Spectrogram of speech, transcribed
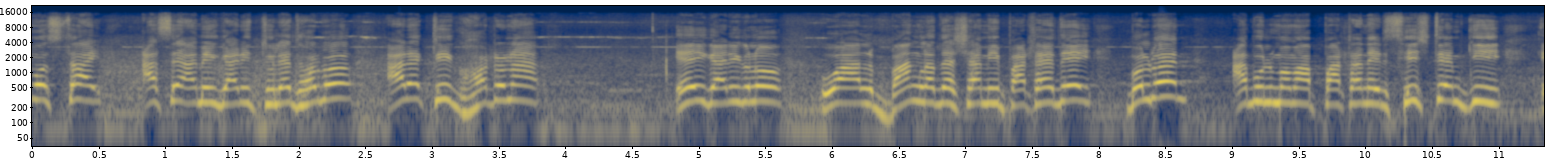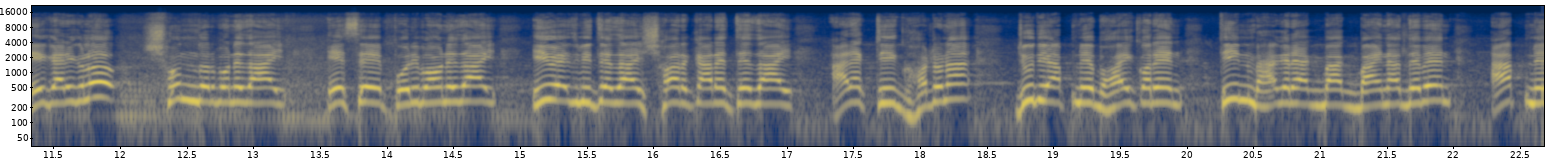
অবস্থায় আছে আমি গাড়ি তুলে ধরবো। আরেকটি ঘটনা, এই গাড়িগুলো ওয়াল বাংলাদেশে আমি পাঠিয়ে দেই। বলবেন আবুল মামা পাঠানের সিস্টেম কি? এই গাড়িগুলো সুন্দরবনে যায়, এসে পরিবহনে যায়, ইউএসবিতে যায়, সরকারেতে যায়। আরেকটি ঘটনা, যদি আপনি ভয় করেন, তিন ভাগের এক ভাগ বায়না দেবেন, আপনি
